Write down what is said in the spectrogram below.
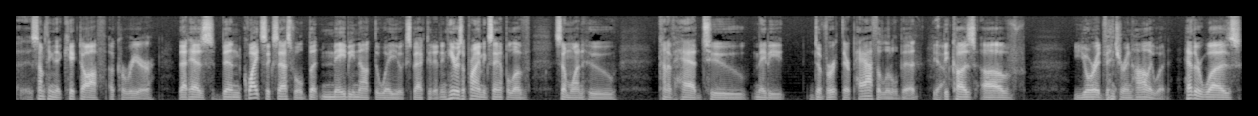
uh, something that kicked off a career that has been quite successful, but maybe not the way you expected it. And here's a prime example of someone who kind of had to maybe divert their path a little bit Yeah. because of your adventure in Hollywood. Heather was,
